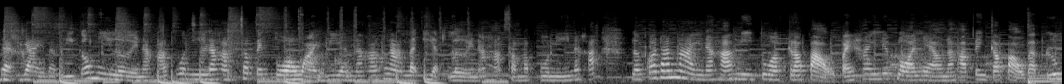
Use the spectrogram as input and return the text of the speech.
แบบใหญ่แบบนี้ก็มีเลยนะคะ ตัวนี้นะคะจะเป็นตัวหวายเวียนนะคะ งานละเอียดเลยนะคะสำหรับตัวนี้นะคะ แล้วก็ด้านในนะคะ มีตัวกระเป๋าไปให้เรียบร้อยแล้วนะคะ เป็นกระเป๋าแบบรู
